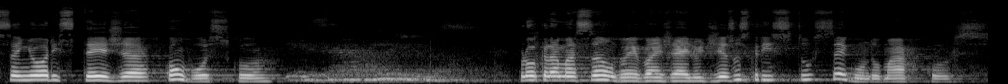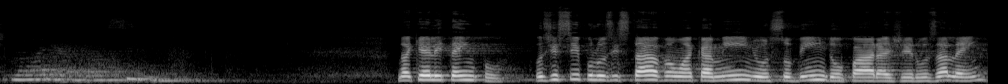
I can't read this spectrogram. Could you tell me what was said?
Senhor esteja convosco. Proclamação do Evangelho de Jesus Cristo, segundo Marcos. Naquele tempo, os discípulos estavam a caminho subindo para Jerusalém.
